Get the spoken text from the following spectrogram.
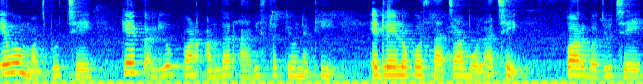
એવો મજબૂત છે કે કલયુગ પણ અંદર આવી શક્યો નથી. એટલે લોકો સાચા બોલા છે. પર ગજુ છે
